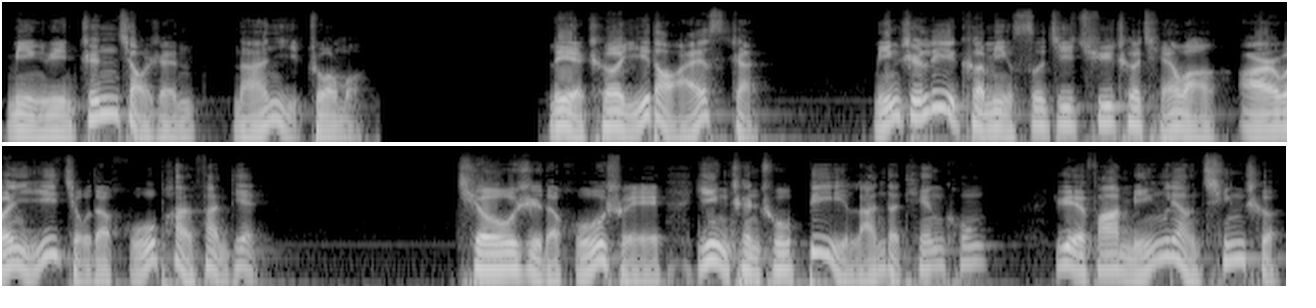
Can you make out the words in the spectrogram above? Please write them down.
命运真叫人难以捉摸。列车一到 S 站。明智立刻命司机驱车前往耳闻已久的湖畔饭店。秋日的湖水映衬出碧蓝的天空，越发明亮清澈。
